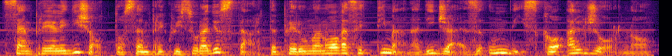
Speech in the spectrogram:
sempre alle 18, sempre qui su Radio Start, per una nuova settimana di jazz Un disco al giorno.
